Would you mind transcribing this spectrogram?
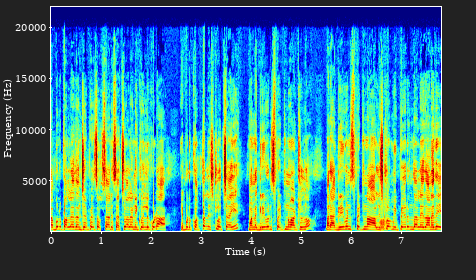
డబ్బులు పర్లేదని చెప్పేసి ఒకసారి సచివాలయానికి వెళ్ళి కూడా ఇప్పుడు కొత్త లిస్టులు వచ్చాయి. మన గ్రీవెన్స్ పెట్టిన వాటిల్లో. మరి ఆ గ్రీవెన్స్ పెట్టిన ఆ లిస్టులో మీ పేరుందా లేదా అనేది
